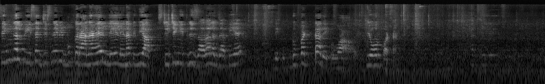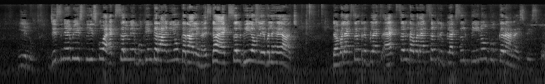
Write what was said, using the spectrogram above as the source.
सिंगल पीस है, जिसने भी बुक कराना है, ले लेना, क्योंकि आप स्टिचिंग इतनी ज़्यादा लग जाती है. देखो, दुपट्टा देखो वाह प्योर कॉटन ये लो. जिसने भी इस पीस को एक्सल में बुकिंग करानी हो, करा लेना. इसका एक्सल भी अवेलेबल है आज. Double XL triple X XL double XL triple XL तीनों बुक कराना इस पीस को।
